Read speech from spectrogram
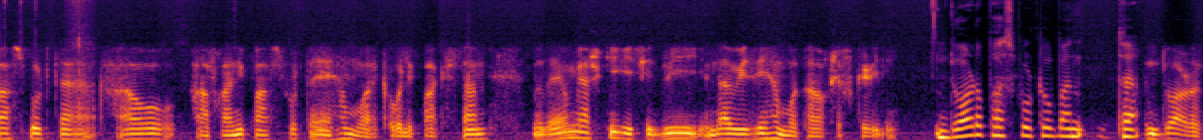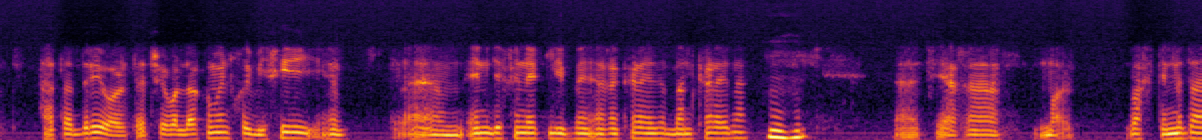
پاسپورت ته او افغاني پاسپورت ته هم ورکولې پاکستان نو دا یو میاش کېږي چې دوی دا ویزه هم متوقف کړې دي دواړو پاسپورټو ته. دواړو حتی درې واړو ته ټریول ډاکومنټ خو بیخي انډیفینټلی هغه کړی ده بند کړی ده چې هغه وخت نه ده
